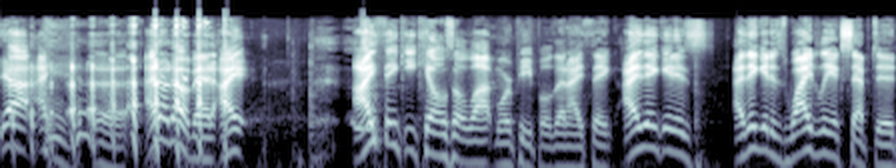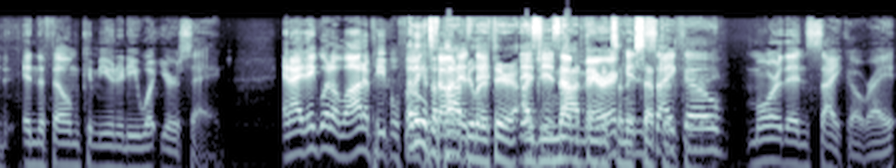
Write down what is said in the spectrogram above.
yeah, I. Uh, I don't know, man. I. I think he kills a lot more people than I think. I think it is. I think it is widely accepted in the film community what you're saying, and I think what a lot of people focus think it's a popular theory. I do not think it's an American accepted Psycho theory. more than Psycho, right?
